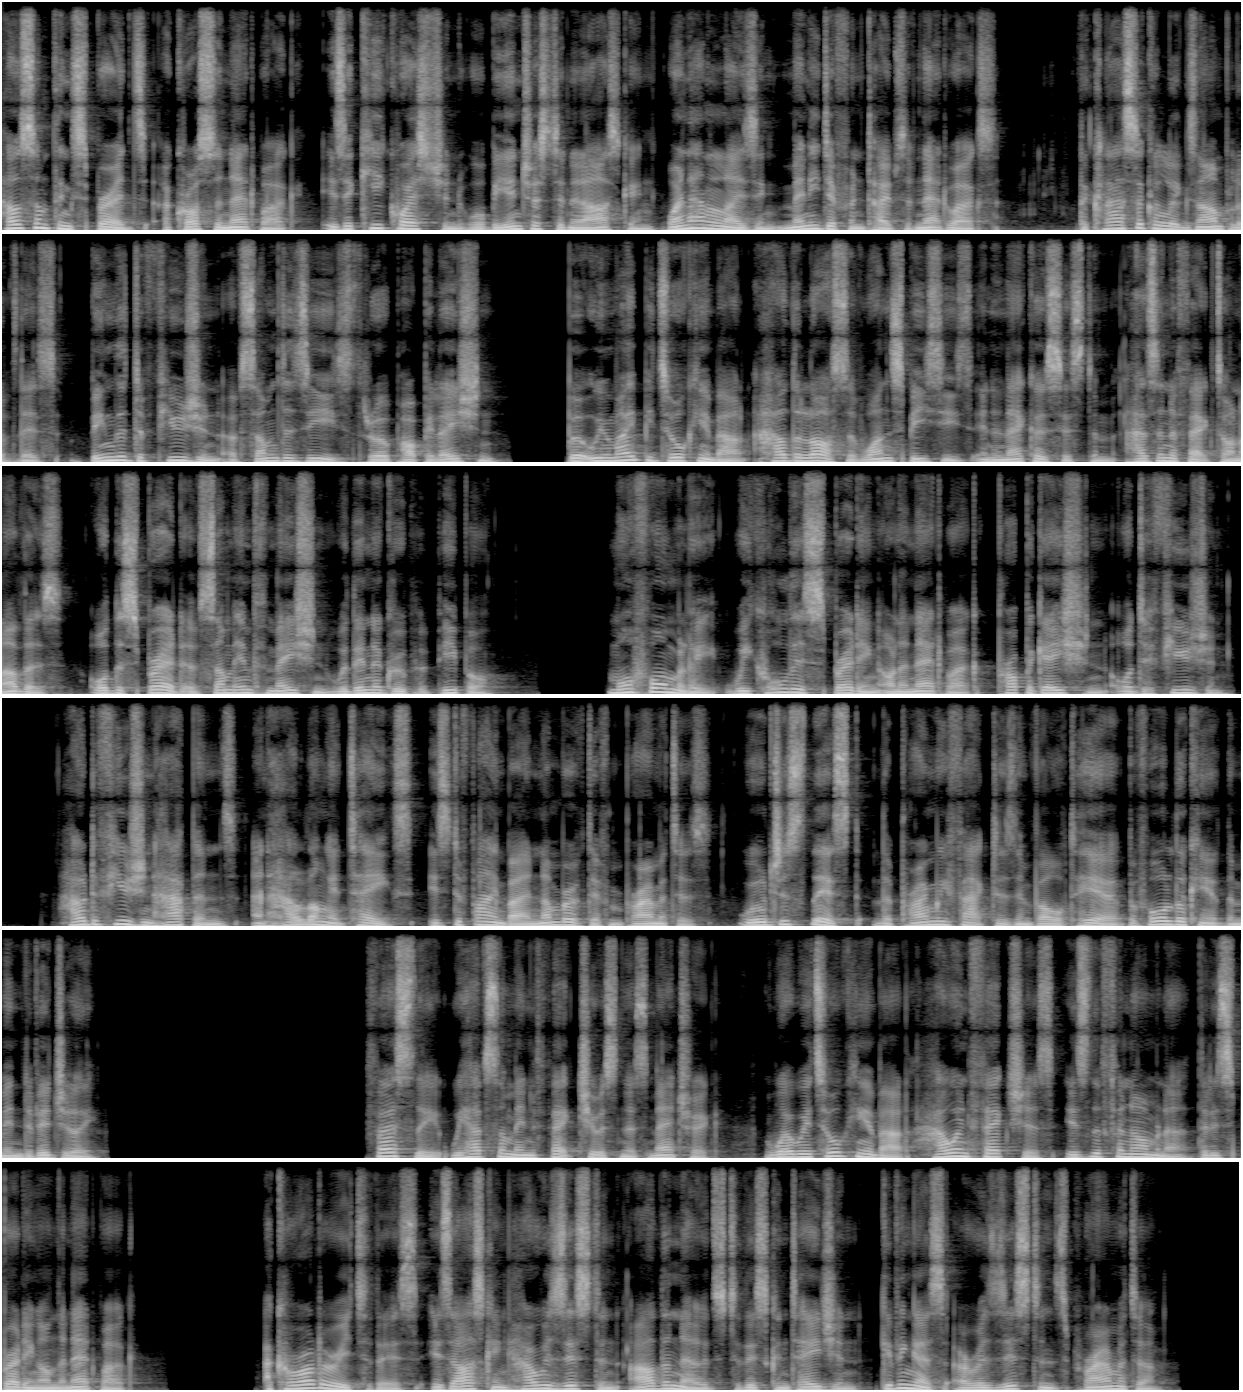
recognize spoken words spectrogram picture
How something spreads across a network is a key question we'll be interested in asking when analyzing many different types of networks. The classical example of this being the diffusion of some disease through a population. But we might be talking about how the loss of one species in an ecosystem has an effect on others, or the spread of some information within a group of people. More formally, we call this spreading on a network propagation or diffusion. How diffusion happens and how long it takes is defined by a number of different parameters. We'll just list the primary factors involved here before looking at them individually. Firstly, we have some infectiousness metric, where we're talking about how infectious is the phenomena that is spreading on the network. A corollary to this is asking how resistant are the nodes to this contagion, giving us a resistance parameter.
